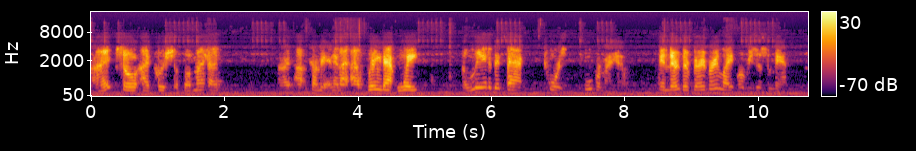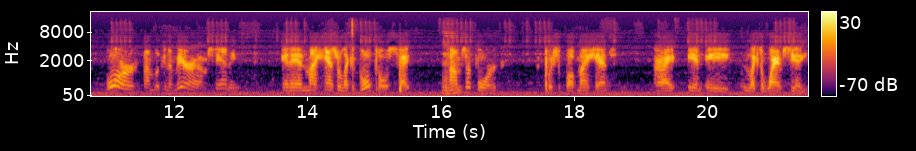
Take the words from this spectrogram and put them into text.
All right. So I push above my head. All right, out from it, and then I, I bring that weight a little bit back towards over my head. And they're they're very very light or resistant band. Or if I'm looking in the mirror and I'm standing, and then my hands are like a goalpost, right? Mhm. palms are forward, push above my head, all right, in a like the YMCA.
